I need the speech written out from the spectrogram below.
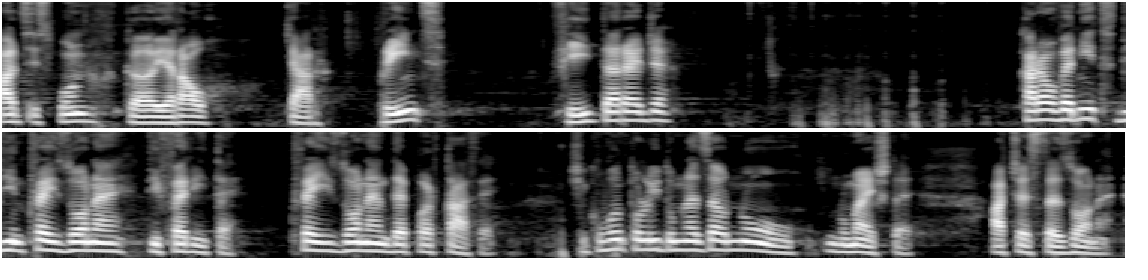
alții spun că erau chiar prinți, fii de rege, care au venit din trei zone diferite, trei zone îndepărtate. Și cuvântul lui Dumnezeu nu numește aceste zone.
